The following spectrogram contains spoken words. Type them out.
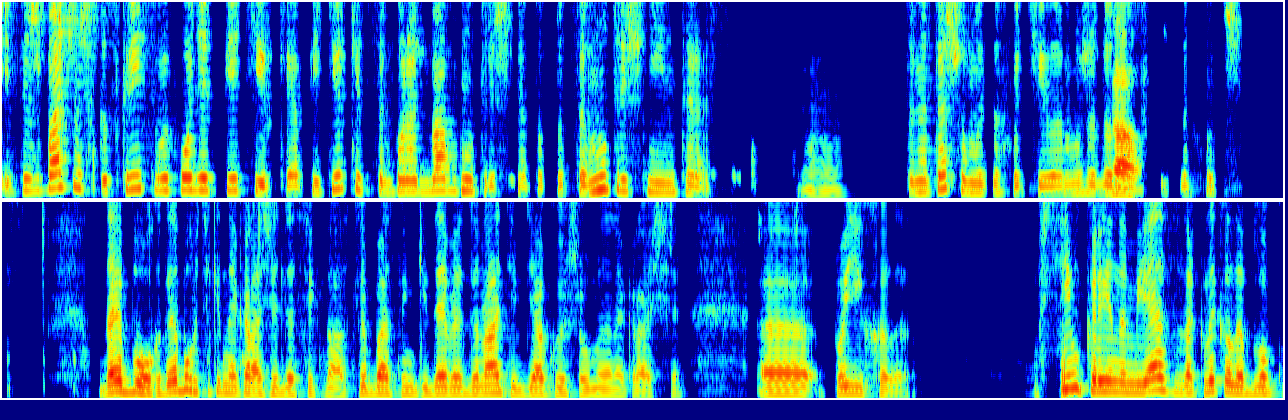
І ти ж бачиш, скрізь виходять п'ятірки, а п'ятірки це боротьба внутрішня, тобто це внутрішній інтерес. Угу. Це не те, що ми захотіли, може до Да. нас хтось захоче. Дай Бог, дай Бог тільки найкраще для всіх нас. Любесенькі, 9 донатів, дякую, що в мене найкраще. Е, поїхали. Всім країнам ЄС закликали блок...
